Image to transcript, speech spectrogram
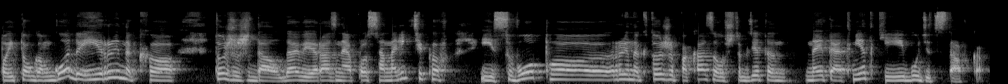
по итогам года. И рынок тоже ждал, да, и разные опросы аналитиков, и своп рынок тоже показывал, что где-то на этой отметке и будет ставка.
